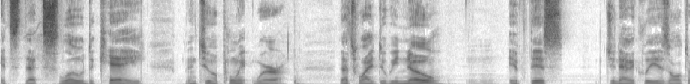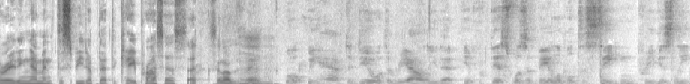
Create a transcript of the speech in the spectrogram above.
it's that slow decay into a point where that's why do we know mm-hmm. if this genetically is altering them and to speed up that decay process? That's another thing. Well, we have to deal with the reality that if this was available to Satan previously,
